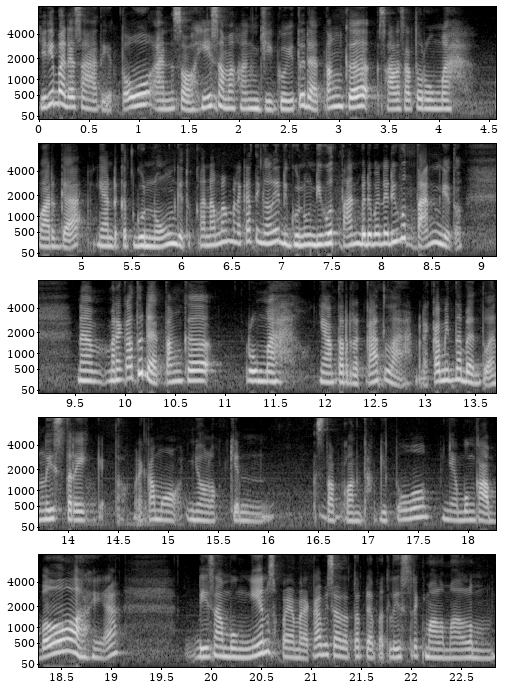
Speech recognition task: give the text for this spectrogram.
Jadi pada saat itu An Sohi sama Kang Jigo itu datang ke salah satu rumah warga yang deket gunung gitu karena mereka tinggalnya di gunung di hutan bener-bener di hutan gitu. Nah mereka tuh datang ke rumah yang terdekat lah. Mereka minta bantuan listrik gitu. Mereka mau nyolokin stop kontak gitu, nyambung kabel lah ya, disambungin supaya mereka bisa tetap dapat listrik malam-malam.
